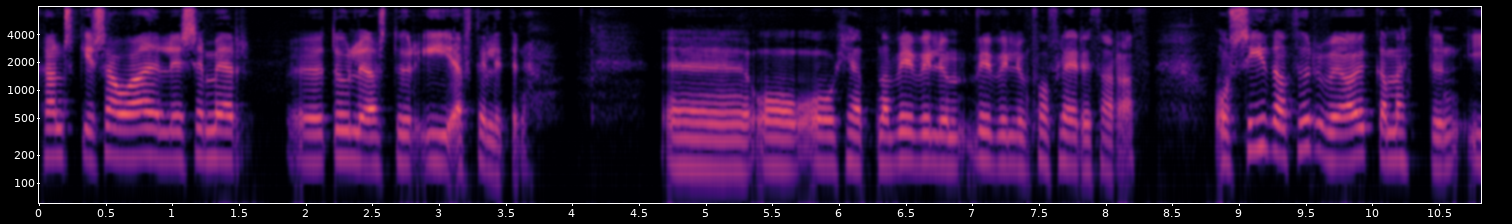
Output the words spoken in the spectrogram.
kannski sá aðli sem er uh, duglegastur í eftirlitinu og, og hérna við viljum, við viljum fá fleiri þar að og síðan þurfum við að auka mentun í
